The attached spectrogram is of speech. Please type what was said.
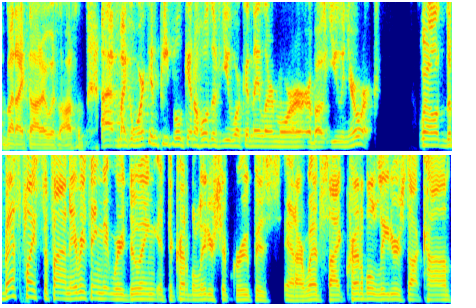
but I thought it was awesome. Uh, Michael, where can people get a hold of you? Where can they learn more about you and your work? Well, the best place to find everything that we're doing at the Credible Leadership Group is at our website, credibleleaders.com.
